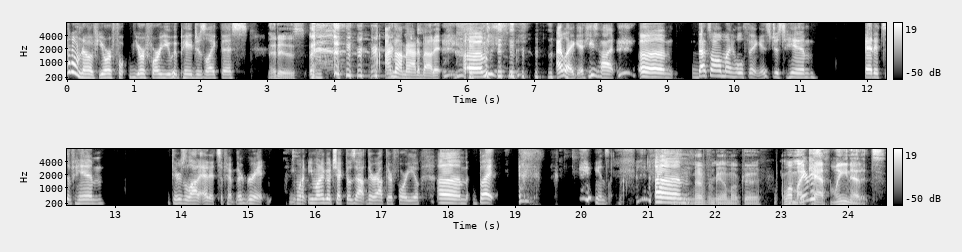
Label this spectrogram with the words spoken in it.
I don't know if your for, your for you page is like this. it is I'm not mad about it. Um I like it. He's hot. Um that's all my whole thing is just him, edits of him. There's a lot of edits of him. They're great. You want you want to go check those out. They're out there for you. Um but Ian's like, no. Um not for me i'm okay i want my kathleen edits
